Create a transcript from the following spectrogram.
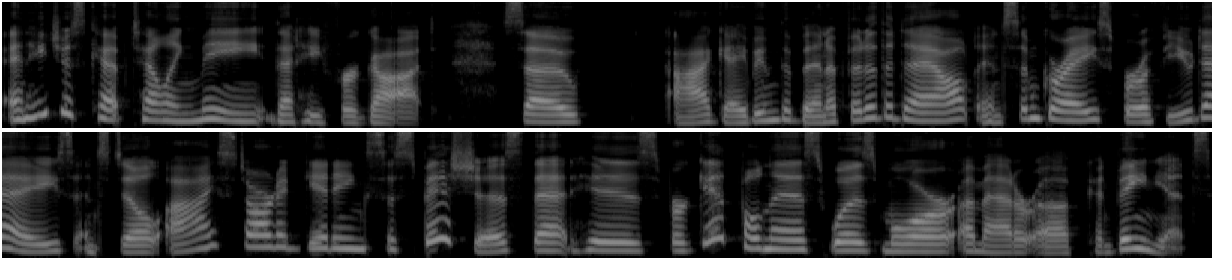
And he just kept telling me that he forgot. So I gave him the benefit of the doubt and some grace for a few days until I started getting suspicious that his forgetfulness was more a matter of convenience.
